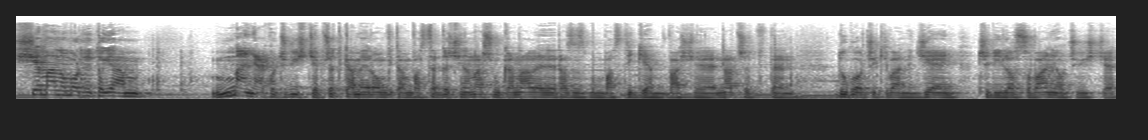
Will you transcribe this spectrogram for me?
Siemano mordy, to ja Maniak oczywiście przed kamerą. Witam was serdecznie na naszym kanale razem z Bombastikiem. Właśnie nadszedł ten długo oczekiwany dzień, czyli losowanie oczywiście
